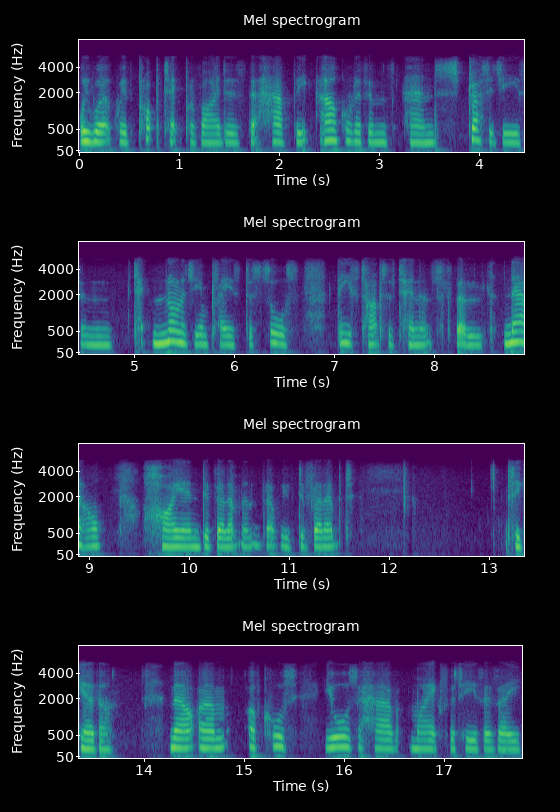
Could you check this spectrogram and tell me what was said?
We work with prop tech providers that have the algorithms and strategies and technology in place to source these types of tenants for the now high end development that we've developed together. Now, um, of course, you also have my expertise as a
